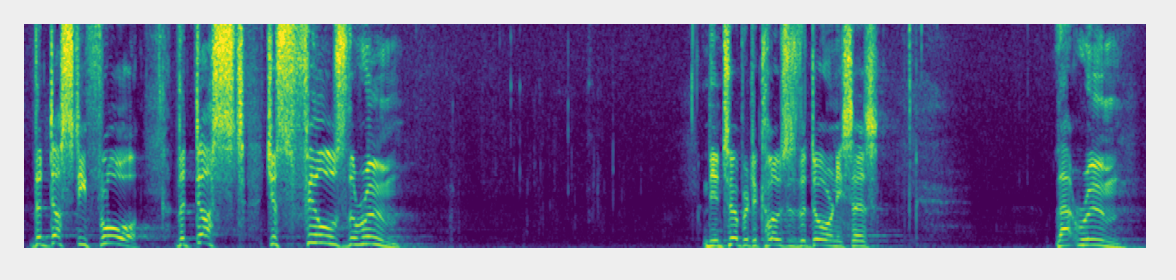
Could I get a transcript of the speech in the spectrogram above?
the dusty floor, the dust just fills the room. The interpreter closes the door and he says, That room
